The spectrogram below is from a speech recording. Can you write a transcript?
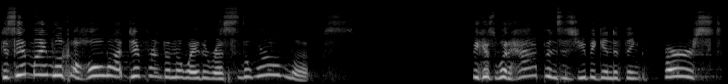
Because it might look a whole lot different than the way the rest of the world looks. Because what happens is you begin to think first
